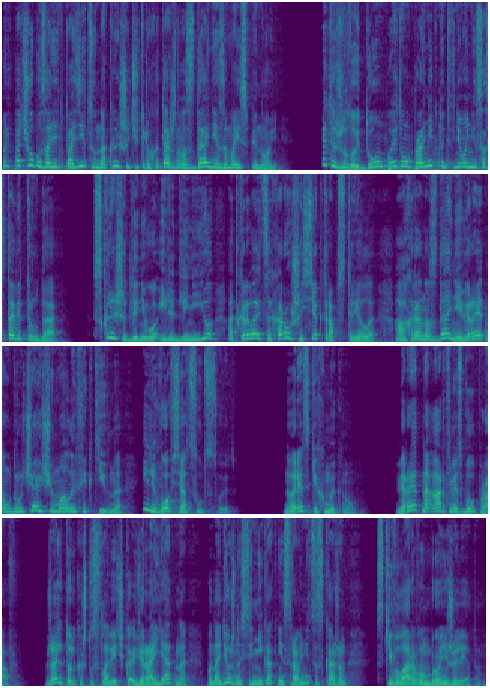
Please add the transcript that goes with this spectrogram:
предпочел бы занять позицию на крыше четырехэтажного здания за моей спиной. Это жилой дом, поэтому проникнуть в него не составит труда. С крыши для него или для нее открывается хороший сектор обстрела, а охрана здания, вероятно, удручающе малоэффективна или вовсе отсутствует. Дворецкий хмыкнул. Вероятно, Артемис был прав. Жаль только, что словечко «вероятно» по надежности никак не сравнится, скажем, с кевларовым бронежилетом.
